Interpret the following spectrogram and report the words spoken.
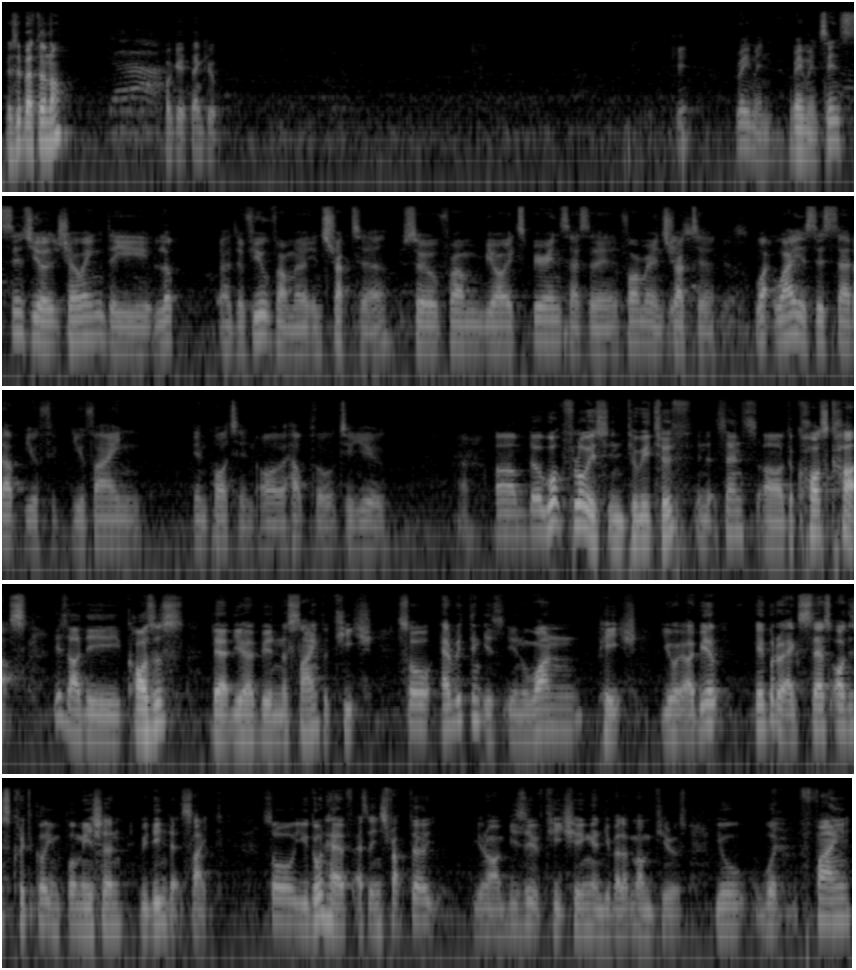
Is it better now? Yeah. Okay, thank you. Okay. Raymond, Raymond, since since you're showing the look, uh, the view from an instructor, so from your experience as a former instructor, yes. why why is this setup you f you find important or helpful to you? Um, the workflow is intuitive in that sense. Uh, the course cards, these are the courses that you have been assigned to teach. So everything is in one page. You are able, able to access all this critical information within that site. So you don't have, as an instructor, you know, I'm busy with teaching and development materials. You would find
